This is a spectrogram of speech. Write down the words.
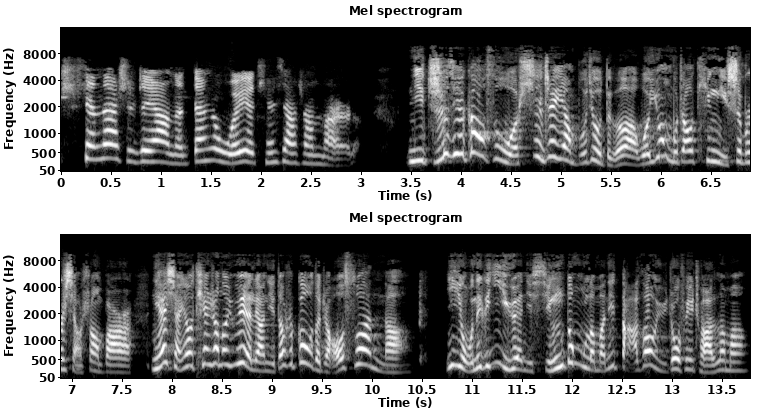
现在是这样的，但是我也挺想上班的。你直接告诉我是这样不就得？我用不着听你是不是想上班，你还想要天上的月亮，你倒是够得着算呢？你有那个意愿，你行动了吗？你打造宇宙飞船了吗？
